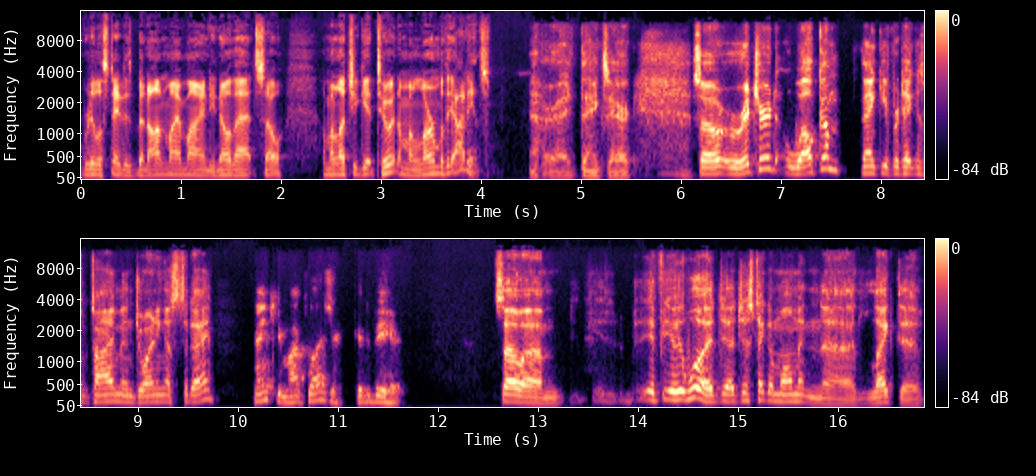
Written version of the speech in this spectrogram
real estate has been on my mind. You know that, so I'm going to let you get to it. I'm going to learn with the audience. All right, thanks, Eric. So, Richard, welcome. Thank you for taking some time and joining us today. Thank you. My pleasure. Good to be here. So, um, if you would uh, just take a moment and uh, like to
